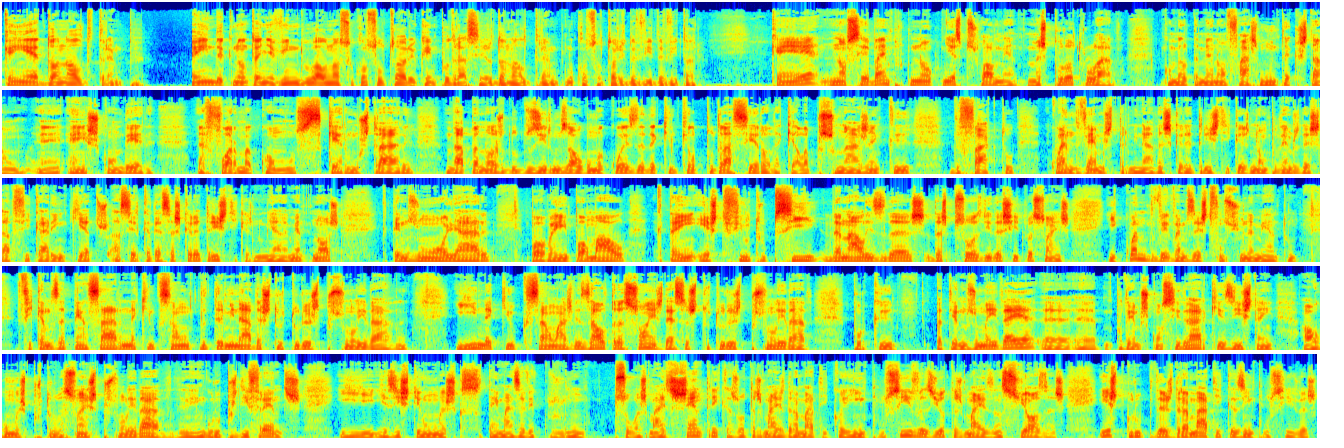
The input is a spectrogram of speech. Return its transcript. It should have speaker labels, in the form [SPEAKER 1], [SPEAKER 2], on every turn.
[SPEAKER 1] Quem é Donald Trump? Ainda que não tenha vindo ao nosso consultório, quem poderá ser Donald Trump no consultório da vida, Vitor?
[SPEAKER 2] Quem é, não sei bem porque não o conheço pessoalmente, mas por outro lado, como ele também não faz muita questão em, em, esconder a forma como se quer mostrar, dá para nós deduzirmos alguma coisa daquilo que ele poderá ser ou daquela personagem que, de facto, quando vemos determinadas características, não podemos deixar de ficar inquietos acerca dessas características, nomeadamente nós que temos um olhar para o bem e para o mal que tem este filtro psi de análise das, das pessoas e das situações. E quando vemos este funcionamento, ficamos a pensar naquilo que são determinadas estruturas de personalidade e naquilo que são, às vezes, alterações dessas estruturas de personalidade, porque para termos uma ideia, uh, uh, podemos considerar que existem algumas perturbações de personalidade em grupos diferentes e, e existem umas que têm mais a ver com pessoas mais excêntricas, outras mais dramáticas e impulsivas e outras mais ansiosas. Este grupo das dramáticas e impulsivas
